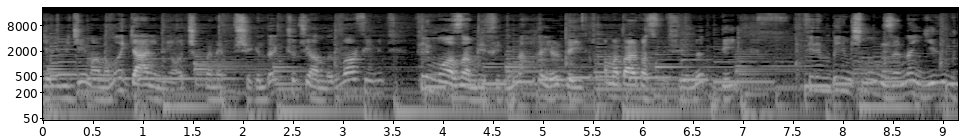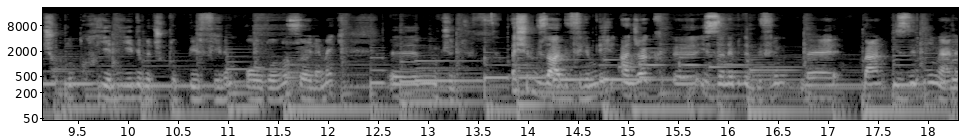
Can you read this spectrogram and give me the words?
gelebileceğim anlamına gelmiyor açık ve net bir şekilde. Kötü yanları var filmin. Film muazzam bir film mi? Hayır değil. Ama berbat bir film de değil. Film benim için onun üzerinden 7.5'luk, 7-7.5'luk bir film olduğunu söylemek e, mümkün. Aşırı güzel bir film değil ancak e, izlenebilir bir film ve ben izlediğim yani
